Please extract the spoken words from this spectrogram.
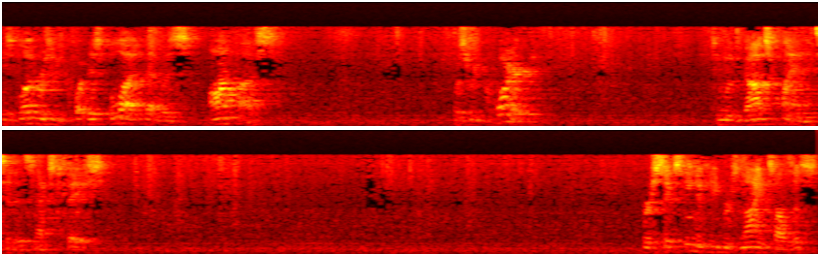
His blood was this blood that was on us was required to move God's plan into its next phase. Verse 16 of Hebrews 9 tells us,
